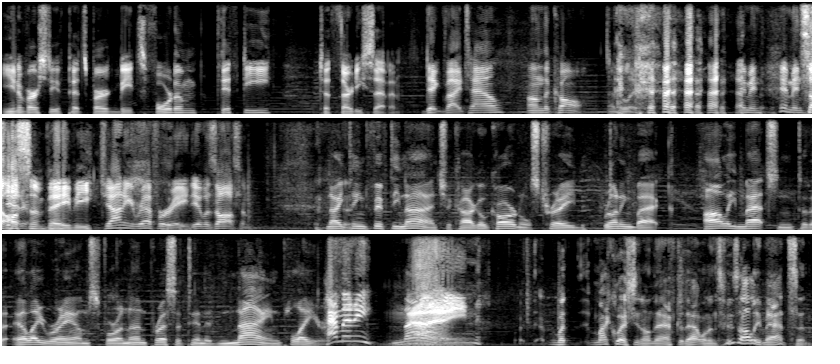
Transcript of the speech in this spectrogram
University of Pittsburgh beats Fordham 50 to 37. Dick Vitale on the call, I believe. him and him and It's Cheddar- awesome, baby. Johnny refereed. It was awesome. 1959, Chicago Cardinals trade running back Ollie Matson to the LA Rams for an unprecedented nine players. How many? Nine. But my question on the, after that one is who's Ollie Matson?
